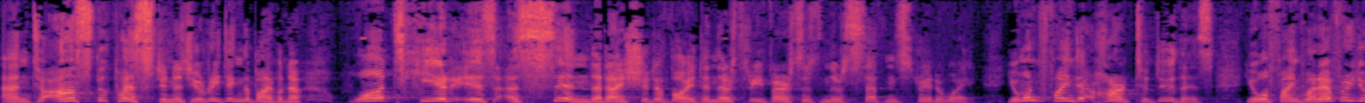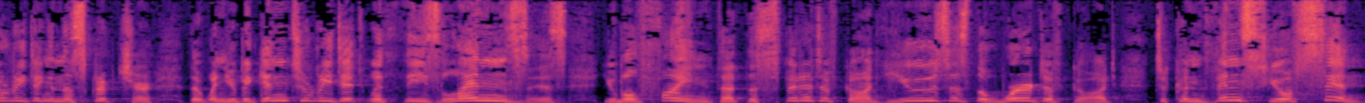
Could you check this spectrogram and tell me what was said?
and to ask the question as you're reading the Bible. Now, what here is a sin that I should avoid? And there are three verses and there's seven straight away. You won't find it hard to do this. You will find whatever you're reading in the scripture that when you begin to read it with these lenses, you will find that the Spirit of God uses the Word of God to convince you of sin,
